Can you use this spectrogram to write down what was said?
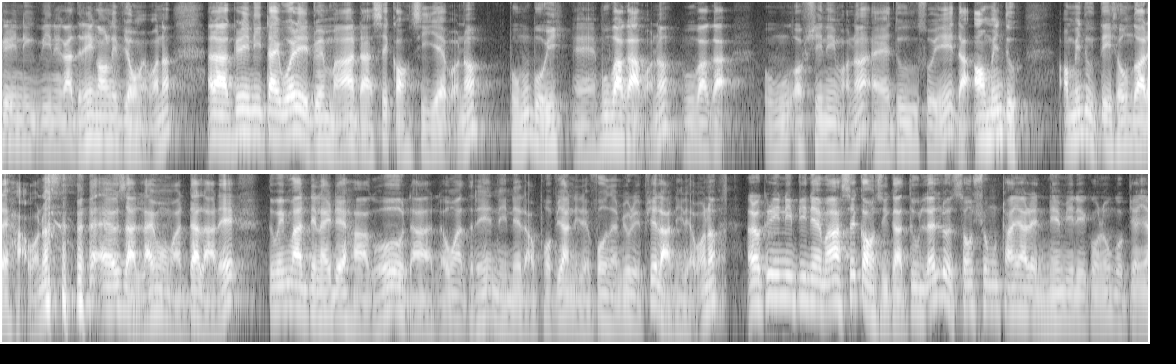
Greeny ပြည်နယ်ကသတင်းကောင်းလေးပြောမယ်ပေါ့နော်အဲ့ဒါ Greeny တိုက်ပွဲတွေအတွင်းမှာဒါစစ်ကောင်စီရဲ့ပေါ့နော်ဘုံမှုဘိုကြီးအဲမူဘကပေါ့နော်မူဘကဘုံမှု option နေပေါ့နော်အဲသူဆိုရင်ဒါအောင်မင်းသူ အောင်မင်းသူတေဆုံးသွားတဲ့ဟာပေါ့နော်အဲဥစ္စာ line ပေါ်မှာတက်လာတယ်သူမိမတင်လိုက်တဲ့ဟာကိုဒါလုံးဝသတင်းအနေနဲ့တော့ဖော်ပြနေတဲ့ပုံစံမျိုးတွေဖြစ်လာနေတယ်ပေါ့နော်အဲ့တော့ကရီနီပြည်နယ်မှာစစ်ကောင်စီကသူလက်လွတ်ဆုံးရှုံးထားရတဲ့နေမြေတွေအကုန်လုံးကိုပြန်ရ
